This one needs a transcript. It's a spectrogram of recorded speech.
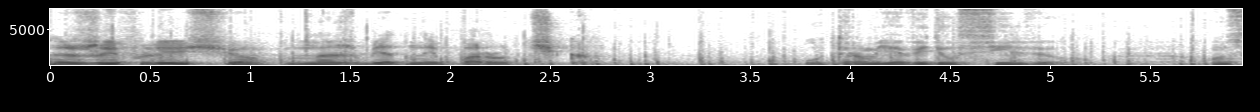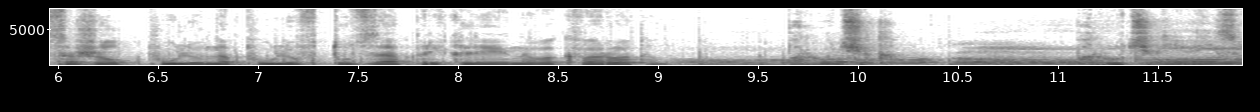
Жив ли еще наш бедный поручик? Утром я видел Сильвию. Он сажал пулю на пулю в туза, приклеенного к воротам. Поручик, поручик явился.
